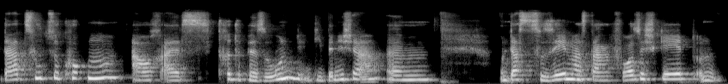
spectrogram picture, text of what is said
dazu zu gucken, auch als dritte Person, die, die bin ich ja, ähm, und das zu sehen, was da vor sich geht und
